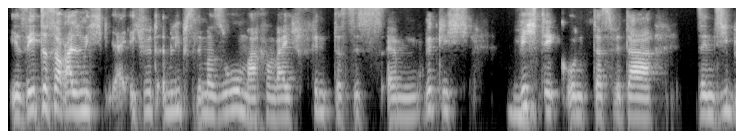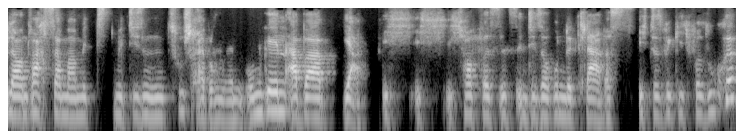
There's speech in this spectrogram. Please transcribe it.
ihr seht das auch alle nicht, ich würde am liebsten immer so machen, weil ich finde, das ist ähm, wirklich mhm. wichtig und dass wir da sensibler und wachsamer mit, mit diesen Zuschreibungen umgehen. Aber ja, ich, ich, ich hoffe, es ist in dieser Runde klar, dass ich das wirklich versuche.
